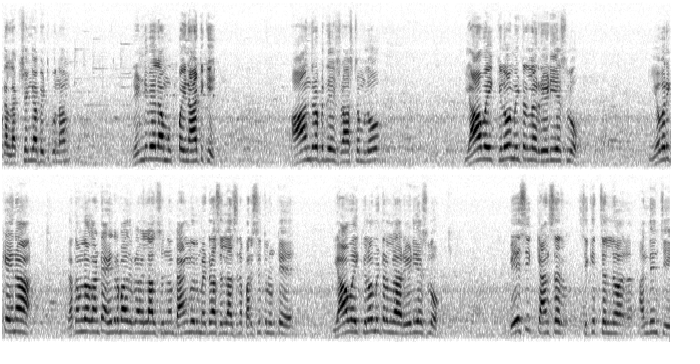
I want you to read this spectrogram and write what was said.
ఒక లక్ష్యంగా పెట్టుకున్నాం. రెండు వేల ముప్పై నాటికి ఆంధ్రప్రదేశ్ రాష్ట్రంలో యాభై కిలోమీటర్ల రేడియస్లో ఎవరికైనా గతంలో కంటే హైదరాబాద్ వెళ్ళాల్సిన బెంగళూరు మెడ్రాస్ వెళ్ళాల్సిన పరిస్థితులు ఉంటే యాభై కిలోమీటర్ల రేడియస్లో బేసిక్ క్యాన్సర్ చికిత్సలను అందించి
